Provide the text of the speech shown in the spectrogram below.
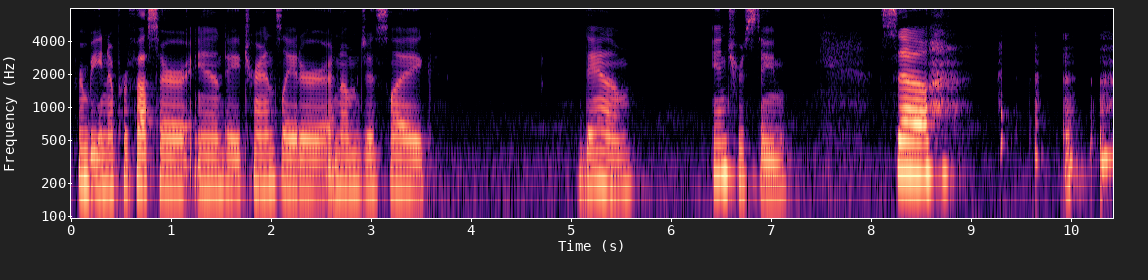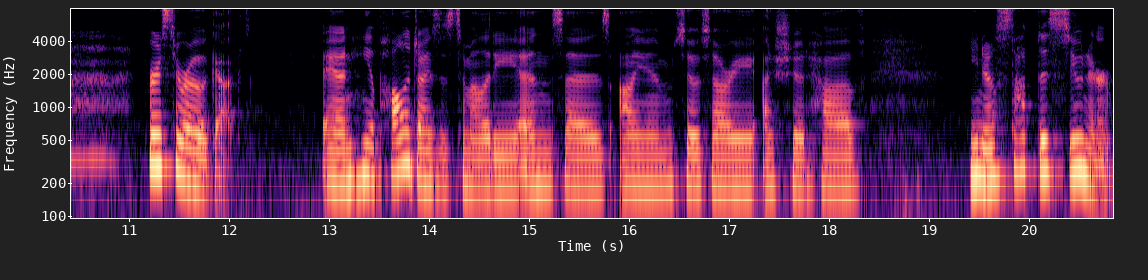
from being a professor and a translator, and I'm just like, damn, interesting. So, first heroic act. And he apologizes to Melody and says, I am so sorry. I should have you know, stopped this sooner.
